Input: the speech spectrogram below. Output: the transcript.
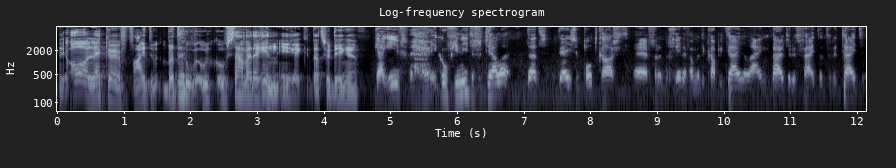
Oh, lekker. Vitamin. Wat, hoe, hoe, staan wij daarin, Erik? Dat soort dingen. Kijk Yves, ik hoef je niet te vertellen dat deze podcast eh, van het begin af aan met de kapiteinenlijn, buiten het feit dat we de tijd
